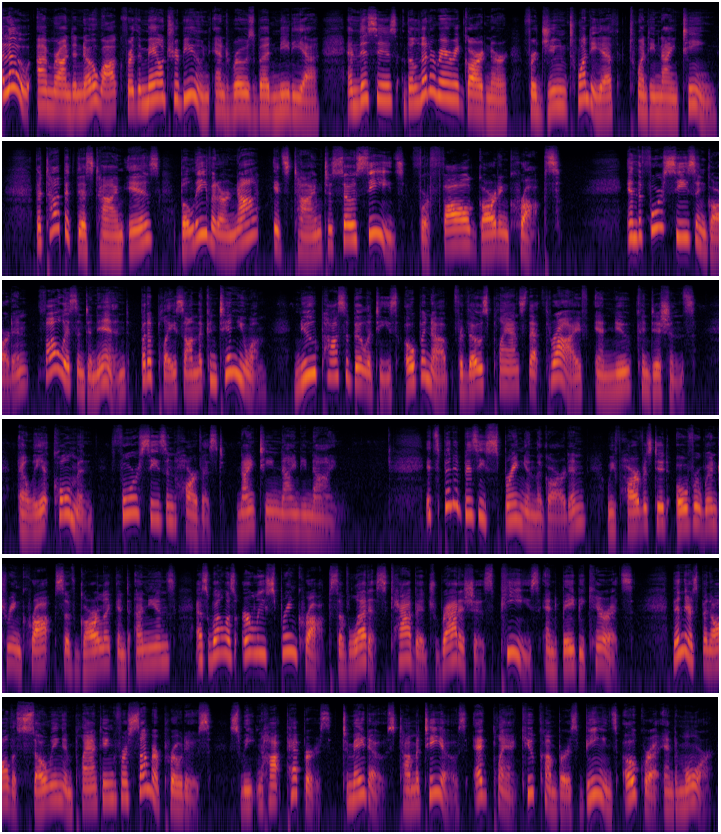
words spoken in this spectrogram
Hello, I'm Rhonda Nowak for the Mail Tribune and Rosebud Media, and this is The Literary Gardener for June 20th, 2019. The topic this time is Believe it or not, it's time to sow seeds for fall garden crops. In the four season garden, fall isn't an end, but a place on the continuum. New possibilities open up for those plants that thrive in new conditions. Eliot Coleman, Four Season Harvest, 1999. It's been a busy spring in the garden. We've harvested overwintering crops of garlic and onions, as well as early spring crops of lettuce, cabbage, radishes, peas, and baby carrots. Then there's been all the sowing and planting for summer produce sweet and hot peppers, tomatoes, tomatillos, eggplant, cucumbers, beans, okra, and more.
